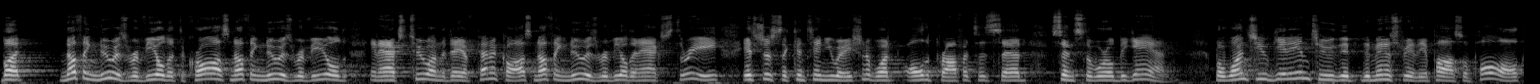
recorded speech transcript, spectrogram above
but nothing new is revealed at the cross. Nothing new is revealed in Acts 2 on the day of Pentecost. Nothing new is revealed in Acts 3. It's just a continuation of what all the prophets had said since the world began. But once you get into the, the ministry of the Apostle Paul,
